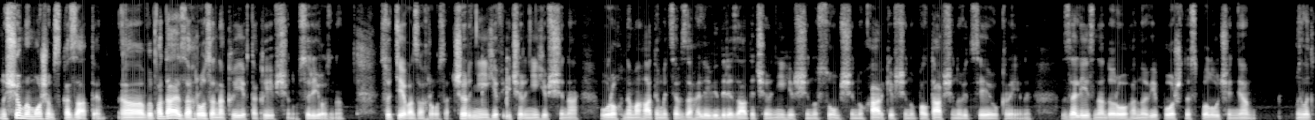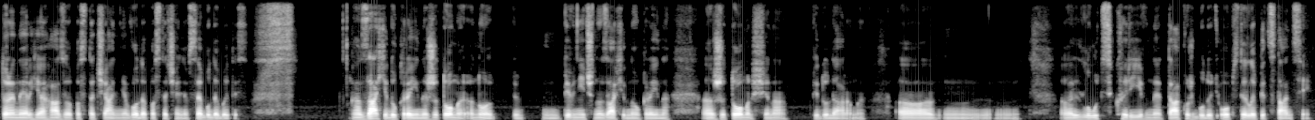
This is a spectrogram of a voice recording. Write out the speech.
Ну, що ми можемо сказати? Випадає загроза на Київ та Київщину. Серйозно. Суттєва загроза. Чернігів і Чернігівщина. Ворог намагатиметься взагалі відрізати Чернігівщину, Сумщину, Харківщину, Полтавщину від всієї України. Залізна дорога, нові пошти, сполучення, електроенергія, газопостачання, водопостачання все буде битись. Захід України, Житомир, ну, північно-західна Україна, е, Житомирщина під ударами. е, е, Луцьк, Рівне також будуть обстріли підстанцій.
